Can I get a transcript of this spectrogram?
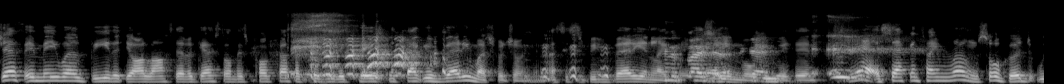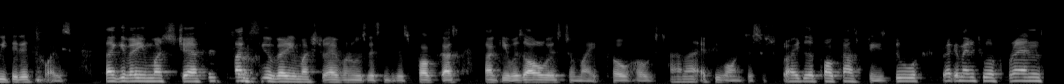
Jeff, it may well be that you're our last ever guest on this podcast. That could be the case, but thank you very much for joining us. This has been very enlightening, very again. motivating. Yeah, a second time round. So good, we did it twice. Thank you very much, Jeff. Thank you very much to everyone who's listened to this podcast. Thank you, as always, to my co host, Hannah. If you want to subscribe to the podcast, please do. Recommend it to a friend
